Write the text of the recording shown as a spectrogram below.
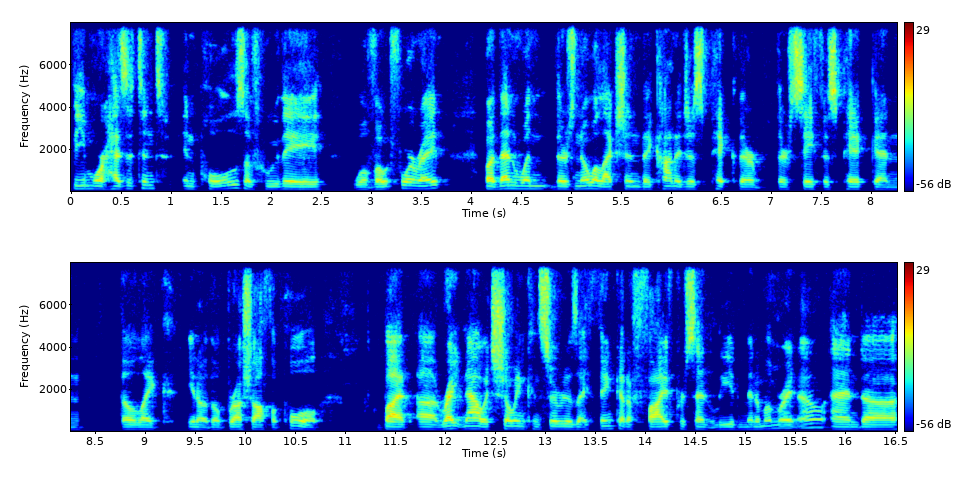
be more hesitant in polls of who they will vote for, right? But then when there's no election, they kind of just pick their their safest pick and they'll like you know they'll brush off a poll. But uh, right now, it's showing conservatives, I think, at a five percent lead minimum right now, and uh,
